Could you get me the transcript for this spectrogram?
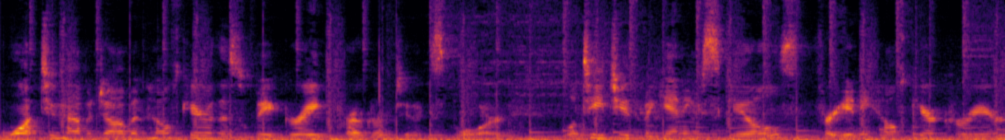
want to have a job in healthcare, this will be a great program to explore. We'll teach you the beginning skills for any healthcare career.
